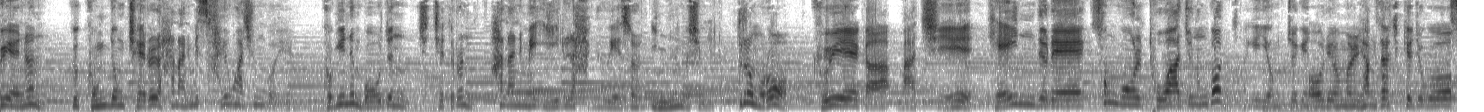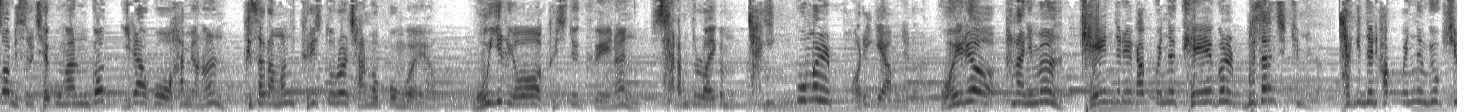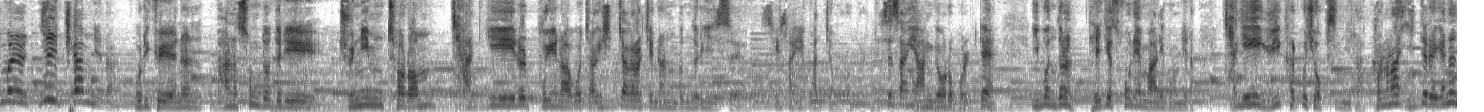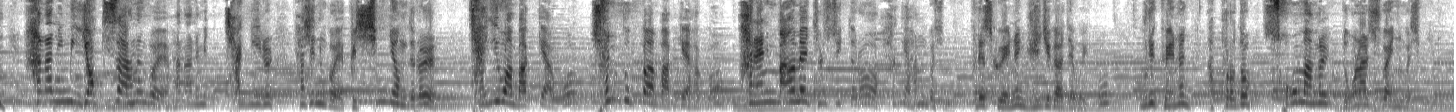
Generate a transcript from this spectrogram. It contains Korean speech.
교회는 그 공동체를 하나님이 사용하시는 거예요. 거기 있는 모든 지체들은 하나님의 일을 하기 위해서 있는 것입니다. 그러므로 교회가 마치 개인들의 성공을 도와주는 것, 자기 영적인 어려움을 향상시켜주고 서비스를 제공하는 것이라고 하면은 그 사람은 그리스도를 잘못 본 거예요. 오히려 그리스도의 교회는 사람들로 하여금 자기 꿈을 버리게 합니다. 오히려 하나님은 개인들이 갖고 있는 계획을 무산시킵니다. 자기들이 갖고 있는 욕심을 잃게 합니다. 우리 교회는 많은 성도들이 주님처럼 자기를 부인하고 자기 십자가를 지내는 분들이 있어요. 세상의 관점으로 볼 때, 세상의 안경으로 볼 때 이분들은 되게 손해 많이 봅니다. 자기에게 유익할 것이 없습니다. 그러나 이들에게는 하나님이 역사하는 거예요. 하나님이 자기를 하시는 거예요. 그 심령들을 자기와 맞게 하고 천국과 맞게 하고 하나님 마음에 들 수 있도록 하게 하는 것입니다. 그래서 교회는 유지가 되고 있고 우리 교회는 앞으로도 소망을 논할 수가 있는 것입 니다.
